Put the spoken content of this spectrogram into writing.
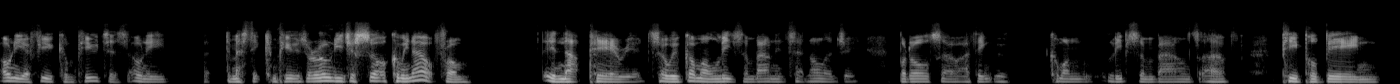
Only a few computers, only domestic computers are only just sort of coming out from in that period. So we've gone on leaps and bounds in technology, but also I think we've come on leaps and bounds of people being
